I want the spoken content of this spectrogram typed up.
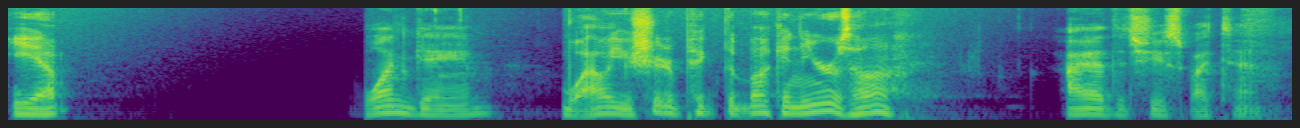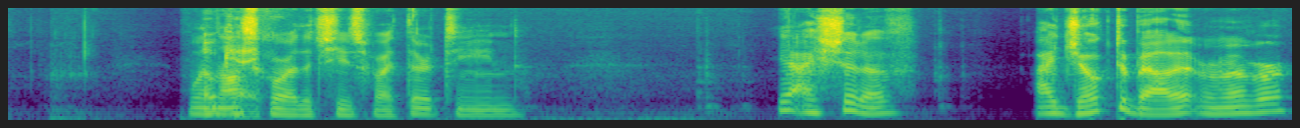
Yep. One game. Wow, you should have picked the Buccaneers, huh? I had the Chiefs by 10. When Okay. I scored the Chiefs by 13. Yeah, I should have. I joked about it, remember?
